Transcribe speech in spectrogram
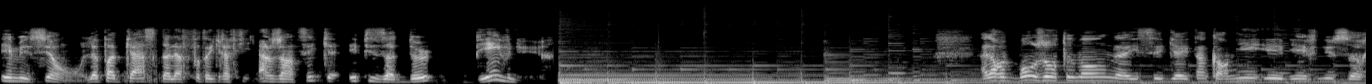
Émission, le podcast de la photographie argentique, épisode 2. Bienvenue. Alors bonjour tout le monde, ici Gaëtan Cormier et bienvenue sur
